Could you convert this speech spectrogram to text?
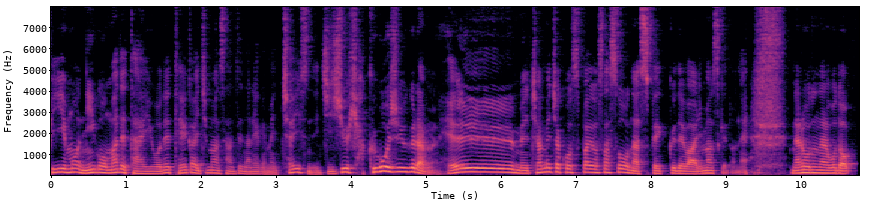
P も2号まで対応で、定価13,700円。めっちゃいいですね。自重 150g。へえ、めちゃめちゃコスパ良さそうなスペックではありますけどね。なるほど、なるほど。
